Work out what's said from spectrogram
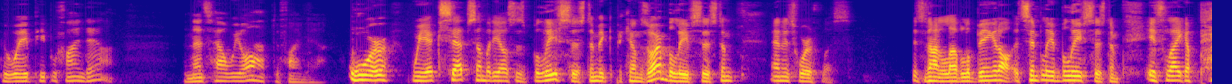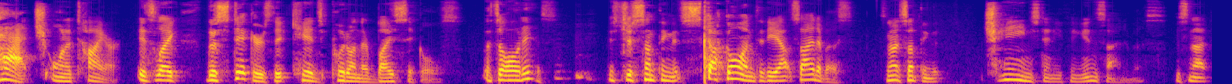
the way people find out. And that's how we all have to find out. Or we accept somebody else's belief system, it becomes our belief system, and it's worthless. It's not a level of being at all. It's simply a belief system. It's like a patch on a tire. It's like the stickers that kids put on their bicycles. That's all it is. It's just something that's stuck on to the outside of us. It's not something that changed anything inside of us. It's not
